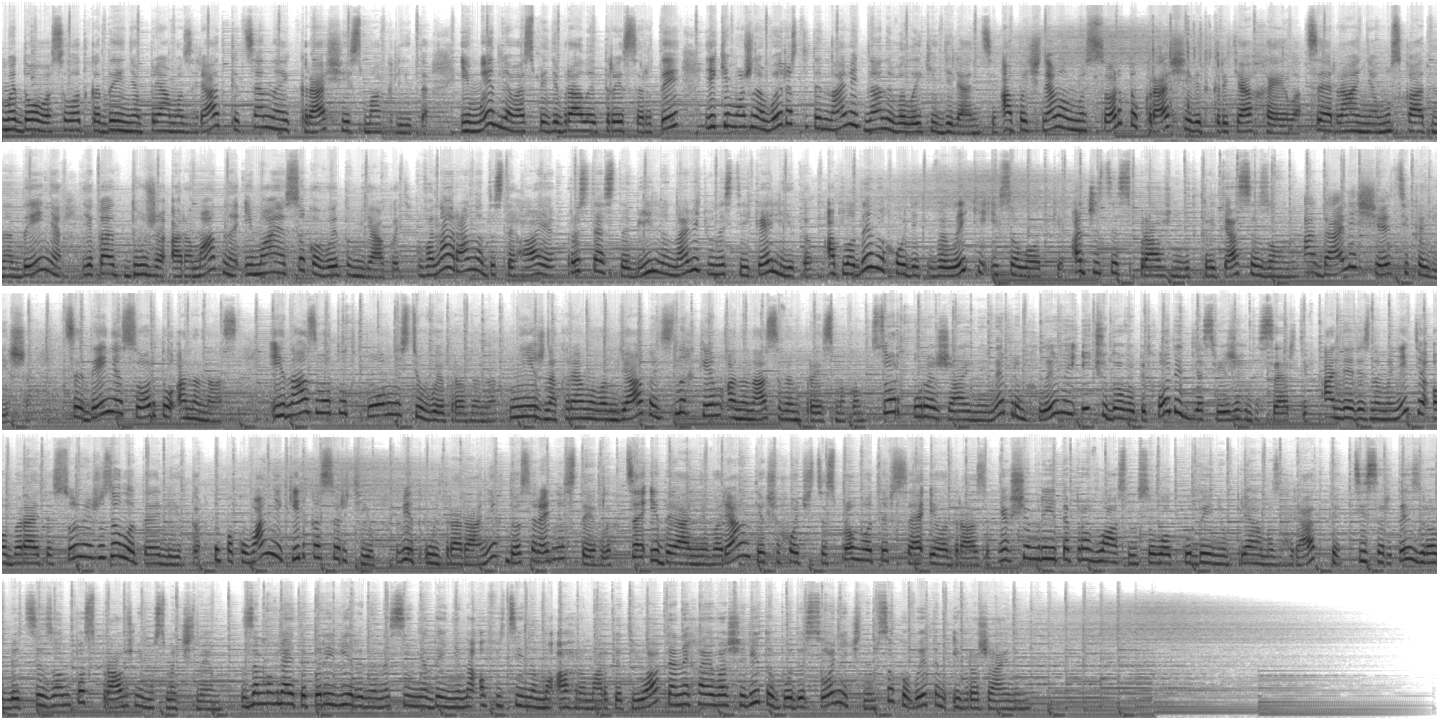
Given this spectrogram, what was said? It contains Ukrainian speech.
Медова солодка диня прямо з грядки це найкращий смак літа. І ми для вас підібрали три сорти, які можна виростити навіть на невеликій ділянці. А почнемо ми з сорту краще відкриття Хейла. Це рання мускатна диня, яка дуже ароматна і має соковиту м'якоть. Вона рано достигає, росте стабільно навіть у нестійке літо, а плоди виходять великі і солодкі, адже це справжнє відкриття сезону. А далі ще цікавіше. Це диня сорту ананас. І назва тут повністю виправдана: ніжна кремова м'якоть з легким ананасовим присмаком. Сорт урожайний, непримхливий і чудово підходить для свіжих десертів. А для різноманіття обирайте суміш золоте літо. У пакуванні кілька сортів від ультраранніх до середньостиглих. Це ідеальний варіант, якщо хочеться спробувати все і одразу. Якщо мрієте про власну солодку диню прямо з грядки, ці сорти зроблять сезон по-справжньому смачним. Замовляйте перевірене насіння дині на офіційному агромаркет.ua та нехай ваше літо буде сонячним, соковитим і врожайним.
